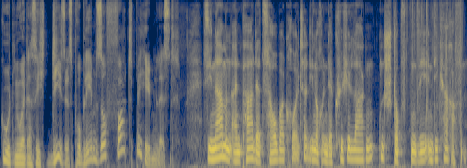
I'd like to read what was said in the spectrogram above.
Gut nur, dass sich dieses Problem sofort beheben lässt. Sie nahmen ein paar der Zauberkräuter, die noch in der Küche lagen, und stopften sie in die Karaffen.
